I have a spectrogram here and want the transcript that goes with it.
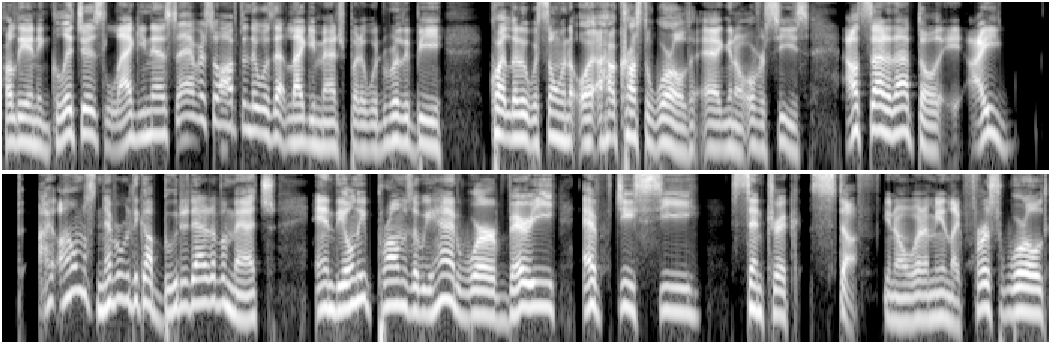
hardly any glitches, lagginess. Ever so often there was that laggy match, but it would really be quite literally with someone across the world, uh, you know, overseas. Outside of that, though, I I almost never really got booted out of a match, and the only problems that we had were very FGC centric stuff. You know what I mean? Like first world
